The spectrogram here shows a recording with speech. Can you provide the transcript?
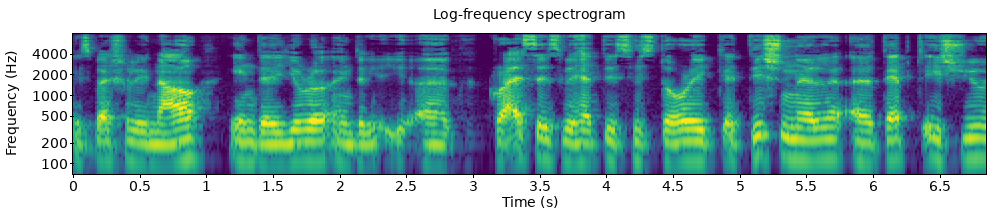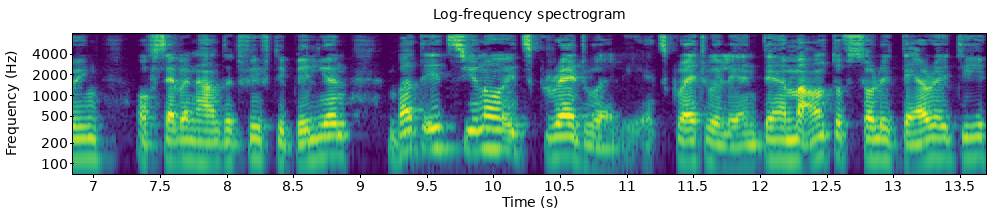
especially now in the euro in the uh, crisis. We had this historic additional uh, debt issuing of 750 billion, but it's you know it's gradually, it's gradually, and the amount of solidarity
